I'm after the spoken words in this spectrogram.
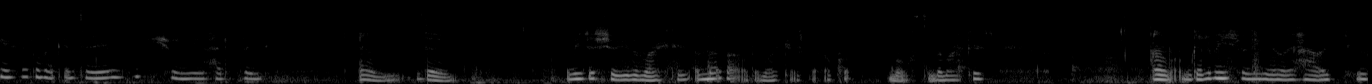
guys, welcome back and today I'm going to be showing you how to find um the let me just show you the markers. I've not got all the markers but I've got most of the markers. Um I'm gonna be showing you how to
